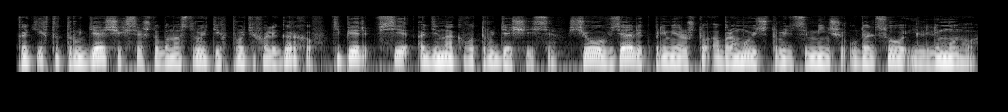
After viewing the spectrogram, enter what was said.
каких-то трудящихся, чтобы настроить их против олигархов. Теперь все одинаково трудящиеся. С чего вы взяли, к примеру, что Абрамович трудится меньше Удальцова или Лимонова?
